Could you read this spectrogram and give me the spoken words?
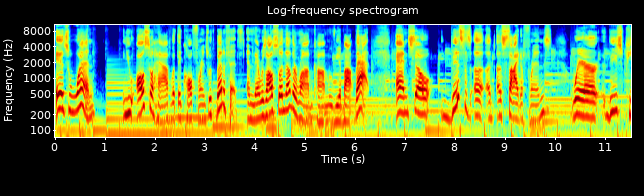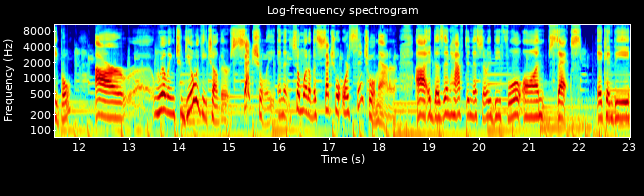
is when you also have what they call friends with benefits. And there was also another rom com movie about that. And so this is a, a, a side of friends where these people are uh, willing to deal with each other sexually in a somewhat of a sexual or sensual manner. Uh, it doesn't have to necessarily be full on sex. It can be,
